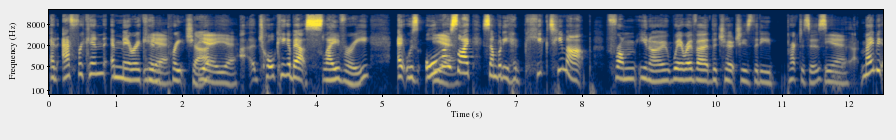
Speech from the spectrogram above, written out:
an African American Yeah. preacher, Yeah, yeah. uh, talking about slavery. It was almost Yeah. like somebody had picked him up from, you know, wherever the church is that he practices. Yeah. Maybe,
